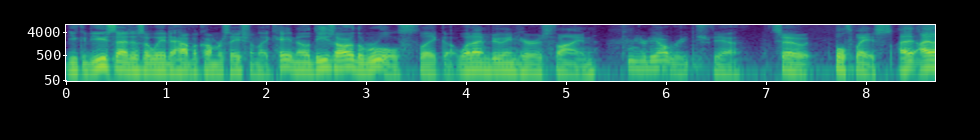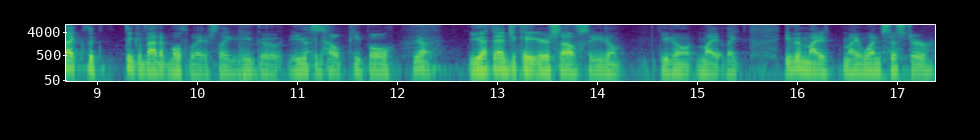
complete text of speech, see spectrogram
you could use that as a way to have a conversation, like, hey, no, these are the rules. Like uh, what I'm doing here is fine. Community outreach. Yeah. So both ways. I, I like to think about it both ways. Like you go, you can help people Yeah. you have to educate yourself so you don't you don't might like even my my one sister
